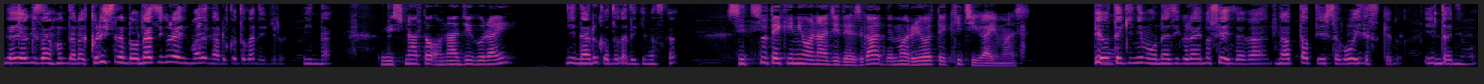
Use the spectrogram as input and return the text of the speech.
で、ヨギさん、ほんだら、クリシナと同じぐらいまでなることができる？みんな。クリシナと同じぐらい？になることができますか？質的に同じですが、でも量的違います。量的にも同じぐらいの聖者がなったっていう人が多いですけど、インドにも。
